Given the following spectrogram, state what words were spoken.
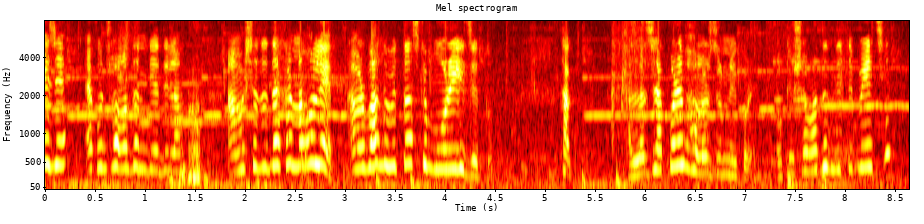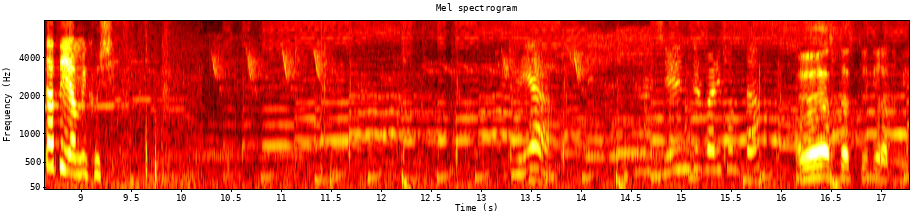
এই যে এখন সমাধান দিয়ে দিলাম। আমার সাথে দেখা না হলে আমার বান্ধবী তো আজকে মরেই যেত। থাক আল্লাহ যা করে ভালোর জন্যই করে। ওকে সমাধান দিতে পেরেছি তাতেই আমি খুশি। ভাইয়া? জেরিনদের বাড়ি কোনটা? এ আস্তে আস্তে কেরা তুমি।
